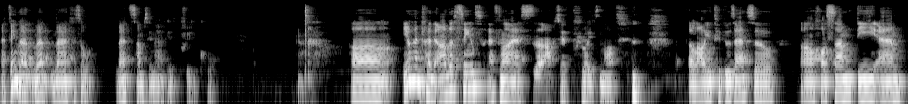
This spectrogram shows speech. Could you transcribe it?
I think that that that is a that's something that is pretty cool. Uh, you can try the other things as long as the Object Pro is not allow you to do that. So uh, for some DEM,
